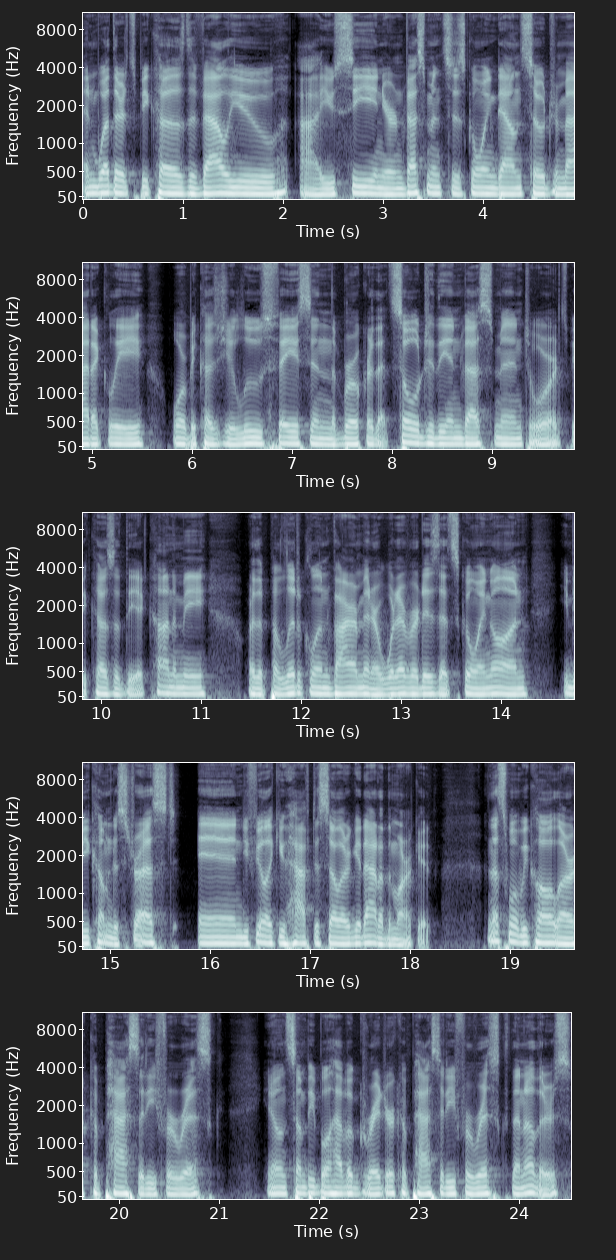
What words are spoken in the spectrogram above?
And whether it's because the value uh, you see in your investments is going down so dramatically, or because you lose faith in the broker that sold you the investment, or it's because of the economy or the political environment or whatever it is that's going on, you become distressed and you feel like you have to sell or get out of the market. And that's what we call our capacity for risk. You know, and some people have a greater capacity for risk than others.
